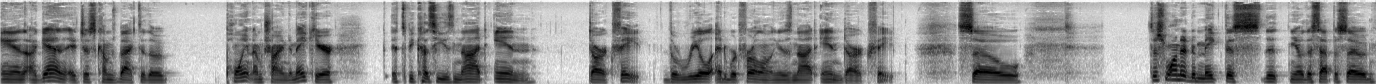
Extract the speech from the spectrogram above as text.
And again, it just comes back to the point I'm trying to make here. It's because he's not in Dark Fate. The real Edward Furlong is not in Dark Fate. So, just wanted to make this, you know, this episode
